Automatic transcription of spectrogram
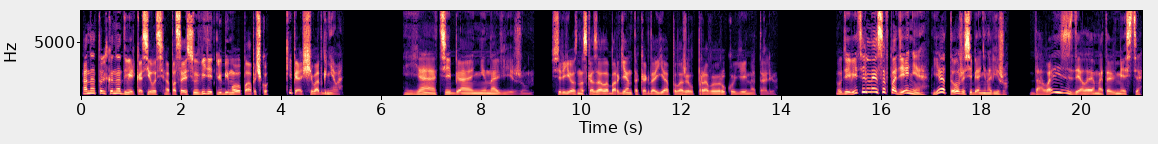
Она только на дверь косилась, опасаясь увидеть любимого папочку, кипящего от гнева. «Я тебя ненавижу», — серьезно сказала Баргента, когда я положил правую руку ей на талию. «Удивительное совпадение. Я тоже себя ненавижу. Давай сделаем это вместе».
